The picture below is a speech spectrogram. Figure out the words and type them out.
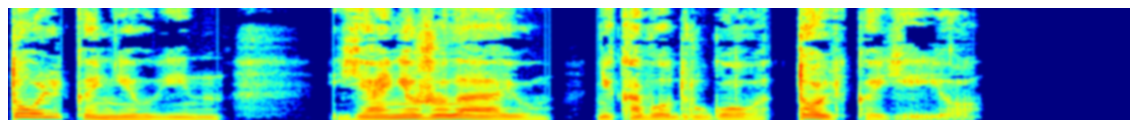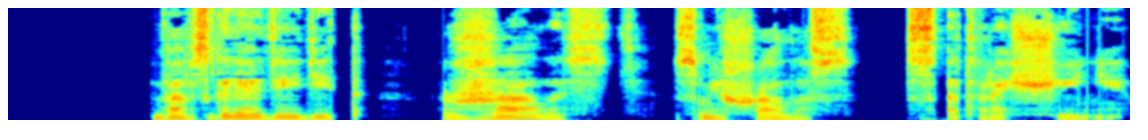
только не Уин. Я не желаю никого другого, только ее. Во взгляде Эдит жалость смешалась с отвращением.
